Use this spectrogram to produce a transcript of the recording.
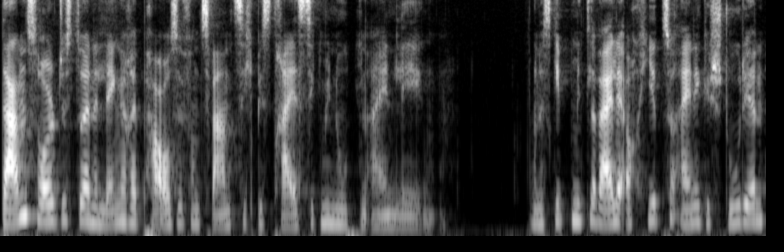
dann solltest du eine längere Pause von 20 bis 30 Minuten einlegen. Und es gibt mittlerweile auch hierzu einige Studien,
